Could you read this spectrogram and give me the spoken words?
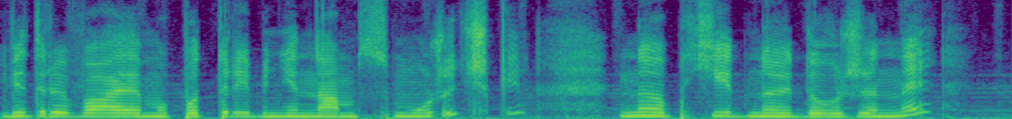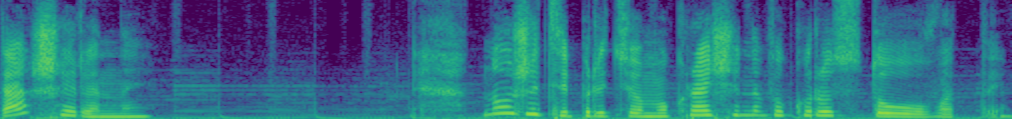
відриваємо потрібні нам смужечки необхідної довжини та ширини. Ножиці при цьому краще не використовувати,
